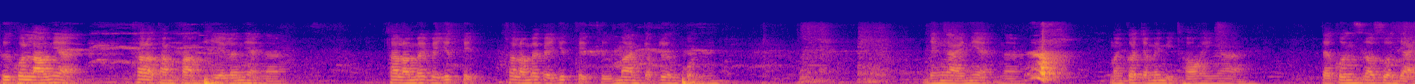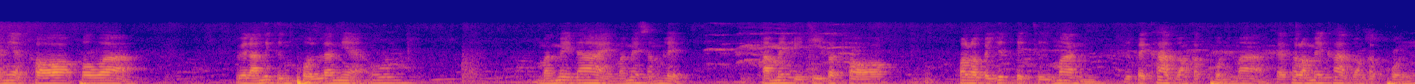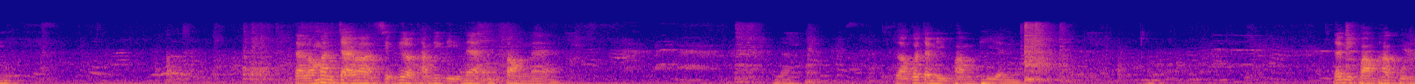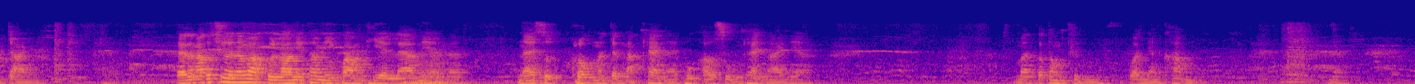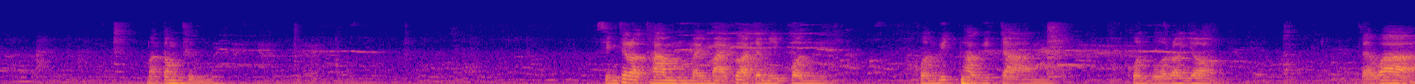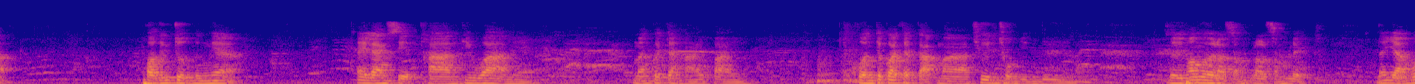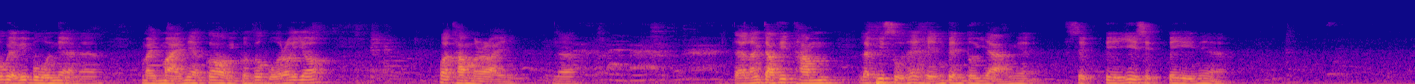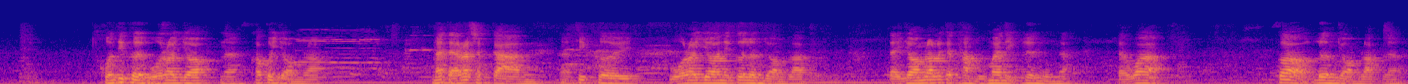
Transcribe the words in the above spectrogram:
คือคนเราเนี่ย ถ้าเราทำความเพียรแล้วเนี่ยนะ ถ้าเราไม่ไปยึดติด ถ้าเราไม่ไปยึดติดถือมั่นกับเรื่องผล ยังไงเนี่ยนะมันก็จะไม่มีท้องง่ายๆแต่คนเราส่วนใหญ่เนี่ยท้อเพราะว่าเวลานึกถึงผลแล้วเนี่ยโอ้มันไม่ได้มันไม่สำเร็จทำไม่กี่ทีก็ท้อเพราะเราไปยึดติดถือมั่น หรือไปคาดหวังกับผลมาก แต่ถ้าเราไม่คาดหวังกับผล แต่เรามั่นใจว่าสิ่งที่เราทำดีแน่ถูกต้องแน่ นะเราก็จะมีความเพียรและมีความภาคภูมิใจ แต่ตมาก็เชื่อนะว่าคนเราเนี่ยถ้ามีความเพียรแล้วเนี่ยนะในสุดครกมันจะหนักแค่ไหนภูเขาสูงแค่ไหนเนี่ย มันก็ต้องถึงวันยังค่ำนะมันต้องถึง สิ่งที่เราทำใหม่ ๆ ก็อาจจะมีคน คนวิพากษ์วิจารณ์ คนหัวเราะเยาะแต่ว่าพอถึงจุดหนึ่งเนี่ยไอแรงเสียดทานที่ว่าเนี่ย มันก็จะหายไป คนก็จะกลับมาชื่นชมยินดี โดยเฉพาะเมื่อเราเราสำเร็จในอย่างพวกเบียวิบูลเนี่ยนะใหม่ๆเนี่ยก็มีคนก็หัวเราะเยาะว่าทำอะไรนะแต่หลังจากที่ทำและพิสูจน์ให้เห็นเป็นตัวอย่างเนี่ย สิบปียี่สิบปีเนี่ย คนที่เคยหัวเราะเยาะนะเขาก็ยอมรับแม้แต่ราชการนะที่เคยหัวเราะย่อนี่ก็เริ่มยอมรับ แต่ยอมรับแล้วจะทำหรือไม่อีกเรื่องหนึ่งนะแต่ว่าก็เริ่มยอมรับแล้ว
